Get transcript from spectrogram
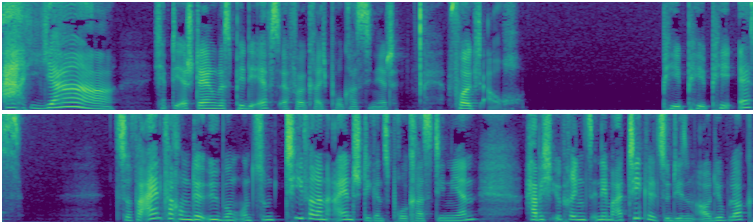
Ach ja, ich habe die Erstellung des PDFs erfolgreich prokrastiniert. Folgt auch. PPPS. Zur Vereinfachung der Übung und zum tieferen Einstieg ins Prokrastinieren habe ich übrigens in dem Artikel zu diesem Audioblog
